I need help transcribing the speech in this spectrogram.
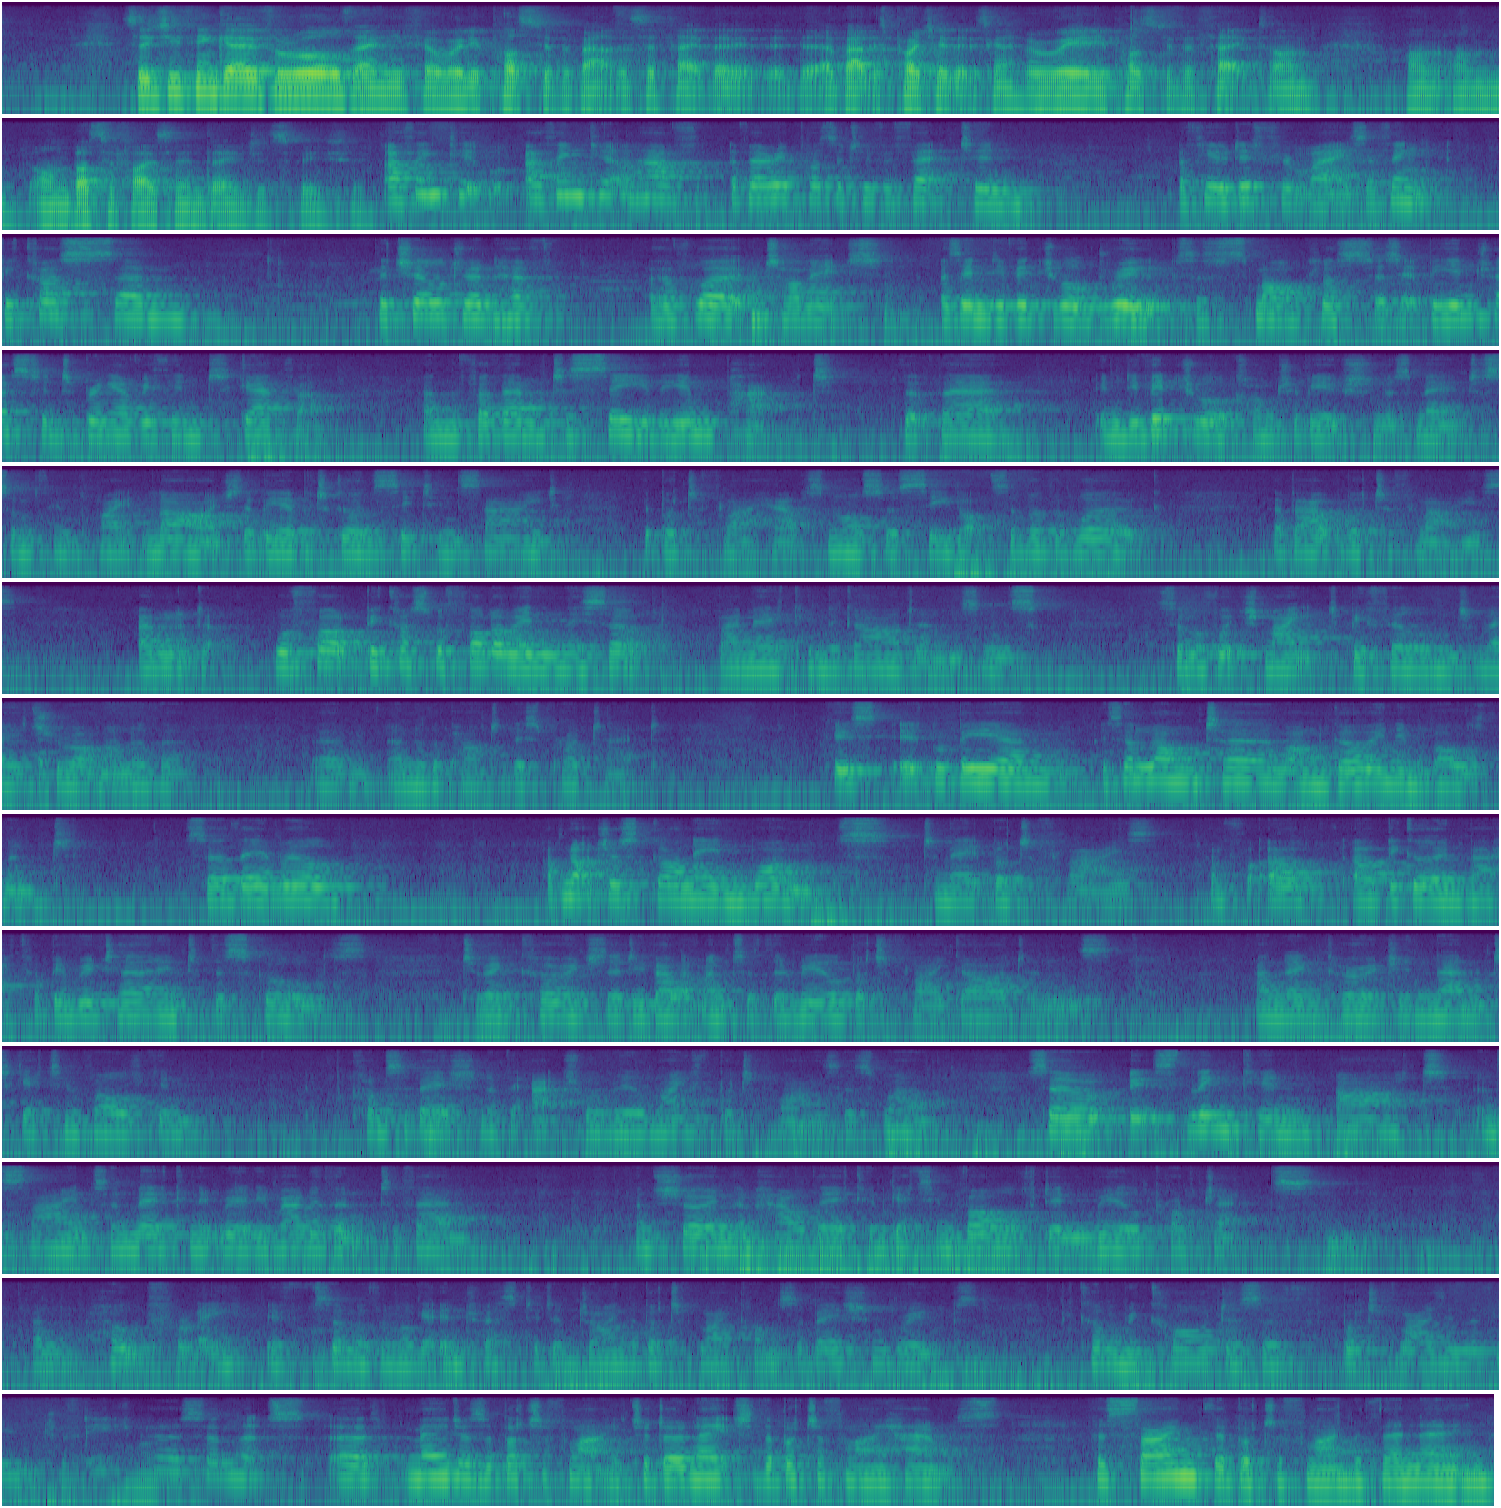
So do you think overall then you feel really positive about this effect, that it, about this project that it's going to have a really positive effect on, on, on, on butterflies and endangered species? I think it. I think it'll have a very positive effect in a few different ways. I think because um, the children have have worked on it as individual groups, as small clusters, it'd be interesting to bring everything together and for them to see the impact that their individual contribution has made to something quite large. They'll be able to go and sit inside the butterfly house and also see lots of other work about butterflies. And we're fo- because we're following this up by making the gardens, and some of which might be filmed later on, another, um, another part of this project, it's, it'll be um, it's a long-term, ongoing involvement. So they will. I've not just gone in once to make butterflies. I'll, I'll be going back. I'll be returning to the schools to encourage the development of the real butterfly gardens and encouraging them to get involved in conservation of the actual real life butterflies as well. So it's linking art and science and making it really relevant to them and showing them how they can get involved in real projects. And hopefully, if some of them will get interested and join the butterfly conservation groups, become recorders of butterflies in the future. Each person that's uh, made as a butterfly to donate to the butterfly house has signed the butterfly with their name.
